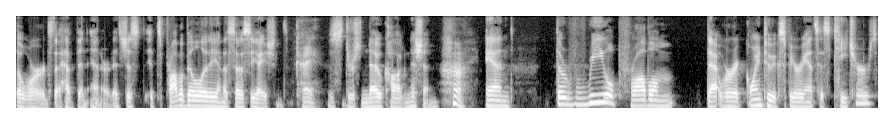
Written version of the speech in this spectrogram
the words that have been entered. It's just it's probability and associations. Okay. There's, there's no cognition. Huh. And the real problem that we're going to experience as teachers,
